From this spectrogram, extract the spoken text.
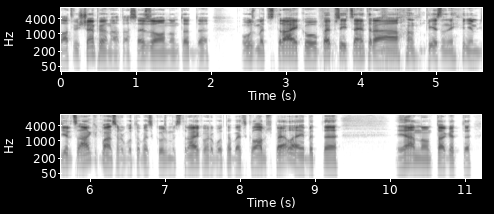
Latvijas čempionātā sezonu. Un tad uh, uzmet straiku Pepsi centrā piezvanīja viņam ģirts Ankipāns. Varbūt tāpēc, ka uzmet straiku, varbūt tāpēc, ka labi spēlēja. Bet, uh, jā, nu tagad. Uh,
